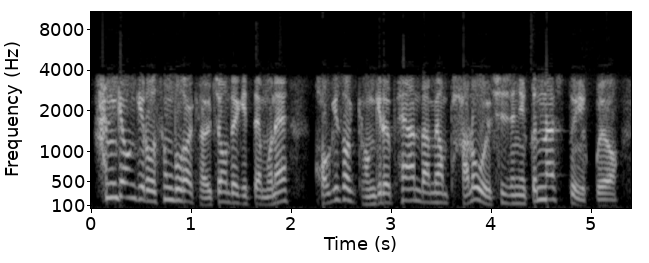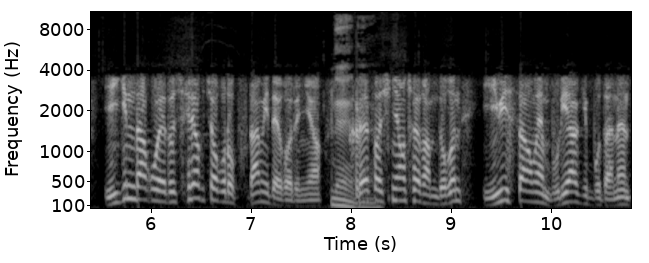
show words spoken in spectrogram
한 경기로 승부가 결정되기 때문에 거기서 경기를 패한다면 바로 올 시즌이 끝날 수도 있고요. 이긴다고 해도 체력적으로 부담이 되거든요. 네네. 그래서 신영철 감독은 2위 싸움에 무리하기보다는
